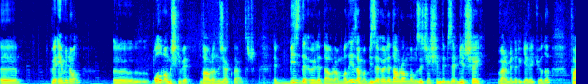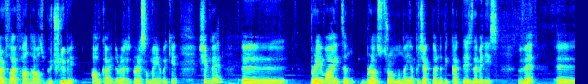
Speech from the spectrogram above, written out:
Ee, ve emin ol e, olmamış gibi davranacaklardır. E, biz de öyle davranmalıyız ama bize öyle davranmamız için şimdi bize bir şey vermeleri gerekiyordu. Firefly Funhouse güçlü bir halkaydı Re- WrestleMania'daki. Şimdi e, Bray Wyatt'ın Braun Strowman'la yapacaklarını dikkatle izlemeliyiz ve e,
